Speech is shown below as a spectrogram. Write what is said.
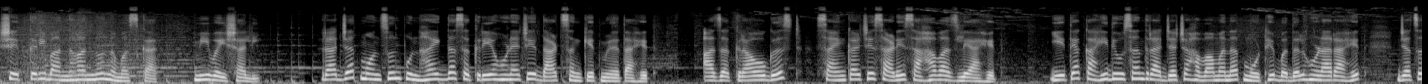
शेतकरी बांधवांनो नमस्कार. मी वैशाली. राज्यात मान्सून पुन्हा एकदा सक्रिय होण्याचे दाट संकेत मिळत आहेत. आज अकरा ऑगस्ट सायंकाळचे साडेसहा वाजले आहेत. येत्या काही दिवसांत राज्याच्या हवामानात मोठे बदल होणार आहेत ज्याचा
